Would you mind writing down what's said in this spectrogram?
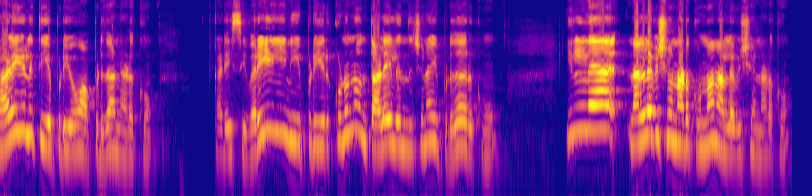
தலையெழுத்து எப்படியோ அப்படி தான் நடக்கும். கடைசி வரை நீ இப்படி இருக்கணும்னு உன் தலையில் இருந்துச்சுன்னா இப்படி தான் இருக்கும். இல்லை நல்ல விஷயம் நடக்கும்னா நல்ல விஷயம் நடக்கும்.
